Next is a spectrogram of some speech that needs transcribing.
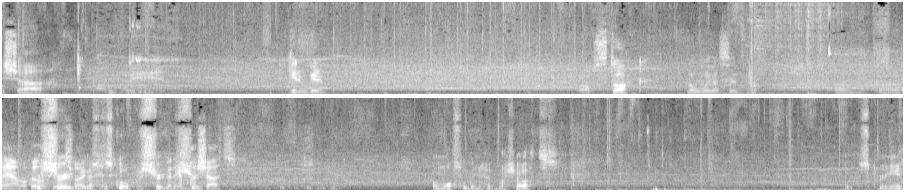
Good shot. Get him, get him. Oh, I'm stuck. No way, that's in. Oh my god. Damn, okay, We're let's go. straight, So I boys. gotta Let's go. We're straight. gotta We're hit my shots. Good, good, good, good, I'm also gonna hit my shots. Double screen.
